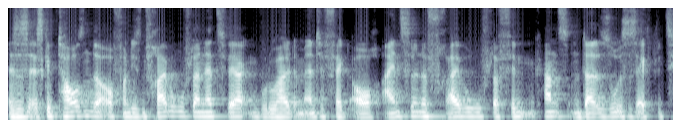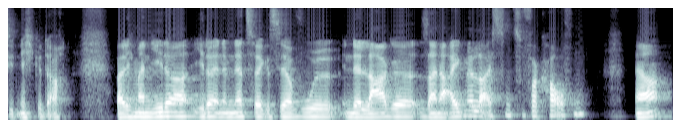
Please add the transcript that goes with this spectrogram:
es, ist, es gibt tausende auch von diesen Freiberufler-Netzwerken, wo du halt im Endeffekt auch einzelne Freiberufler finden kannst. Und da, so ist es explizit nicht gedacht. Weil ich meine, jeder, jeder in dem Netzwerk ist ja wohl in der Lage, seine eigene Leistung zu verkaufen. Ja,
